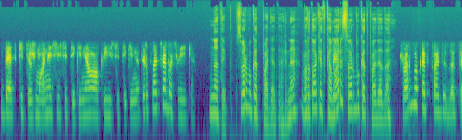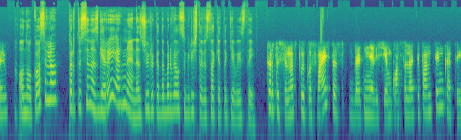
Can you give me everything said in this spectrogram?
bet kiti žmonės įsitikinę, o kai įsitikinę, tai ir placebas veikia. Na taip, svarbu, kad padeda, ar ne? Vartokit, ką nori, svarbu, kad padeda. Svarbu, kad padeda, taip. O nuo kosulio pertusinas gerai ar ne? Nes žiūriu, kad dabar vėl sugrįžta visokie tokie vaistai. Pertusinas puikus vaistas, bet ne visiems kosulio tipam tinka. Tai,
